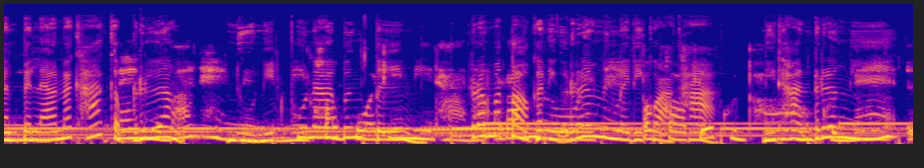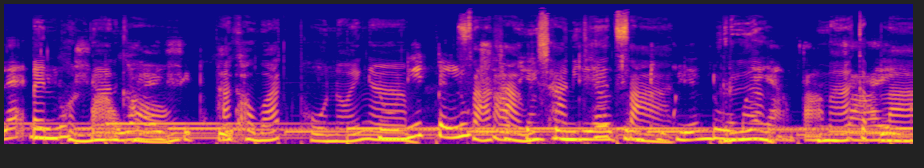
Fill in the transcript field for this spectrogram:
กันไปแล้วนะคะ กับเรื่องหนูนิดผู้น่าบึ้งตึงเรามาต่อกันอีกเรื่องหนึ่งเลยดีกว่าค่ะนิทานเรื่องนี้เป็นผลงานของพักวัตโพน้อยงาม สาขาวิชานิเทศศาสตร์เรื่องม้ากับลา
